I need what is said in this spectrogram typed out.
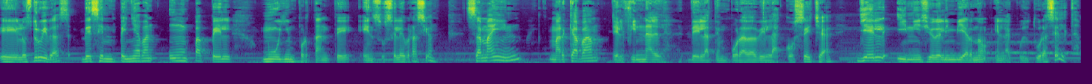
eh, los druidas desempeñaban un papel muy importante en su celebración. Samaín marcaba el final de la temporada de la cosecha y el inicio del invierno en la cultura celta.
